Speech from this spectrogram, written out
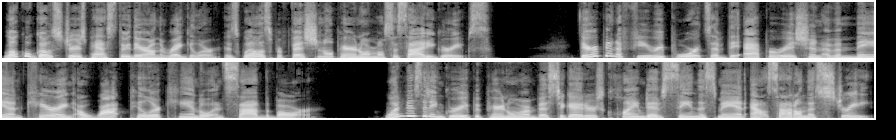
Local ghosters pass through there on the regular, as well as professional paranormal society groups. There have been a few reports of the apparition of a man carrying a white pillar candle inside the bar. One visiting group of paranormal investigators claimed to have seen this man outside on the street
